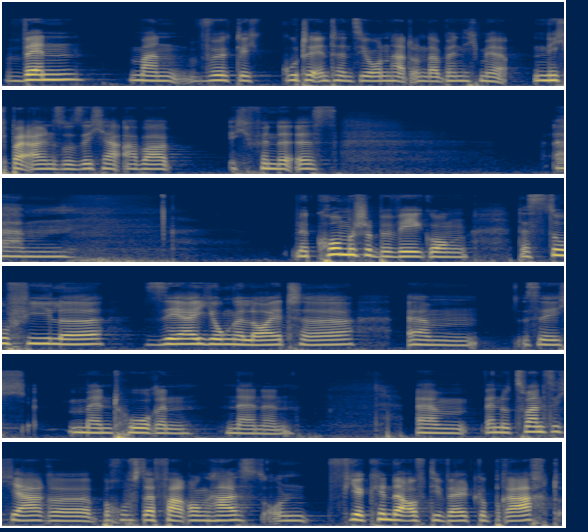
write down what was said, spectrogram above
wenn man wirklich gute Intentionen hat. Und da bin ich mir nicht bei allen so sicher, aber ich finde es ähm, eine komische Bewegung, dass so viele sehr junge Leute ähm, sich Mentorin nennen. Ähm, wenn du 20 Jahre Berufserfahrung hast und vier Kinder auf die Welt gebracht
